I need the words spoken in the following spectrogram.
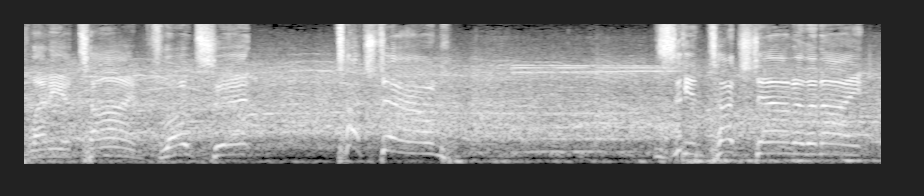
plenty of time. Floats it. Touchdown! Second touchdown of the night.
